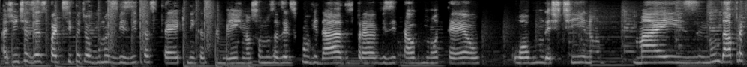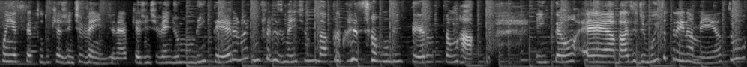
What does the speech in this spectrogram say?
a gente, às vezes, participa de algumas visitas técnicas também. Nós somos, às vezes, convidados para visitar algum hotel ou algum destino, mas não dá para conhecer tudo que a gente vende, né? Porque a gente vende o mundo inteiro, né? infelizmente não dá para conhecer o mundo inteiro tão rápido. Então, é a base de muito treinamento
